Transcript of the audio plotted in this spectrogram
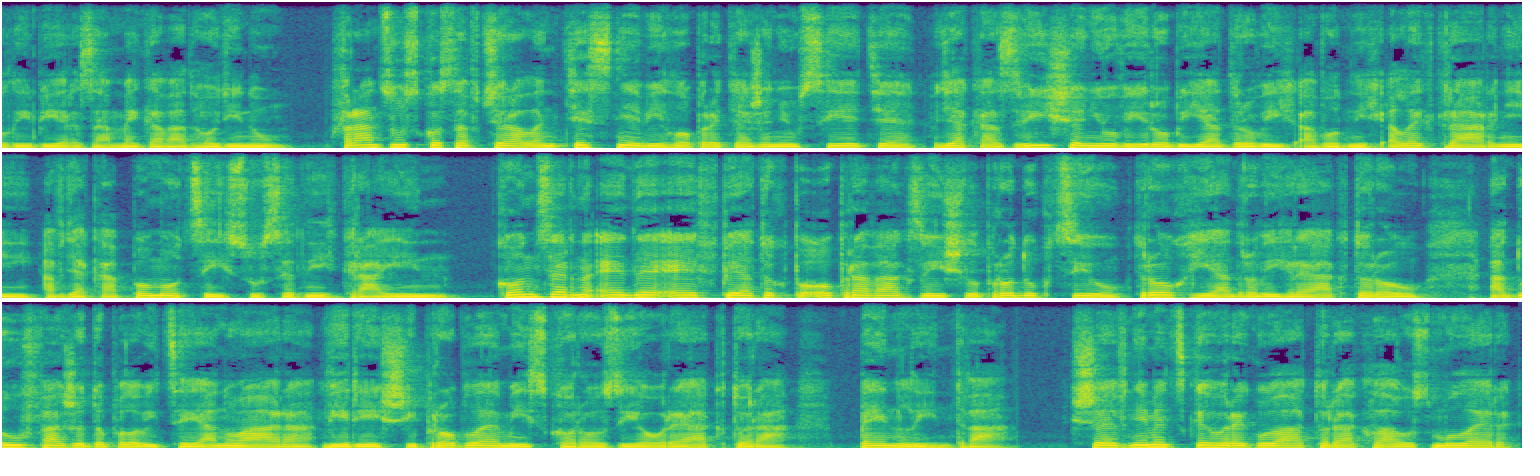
libier za megawatt hodinu. Francúzsko sa včera len tesne vyhlo preťaženiu siete vďaka zvýšeniu výroby jadrových a vodných elektrární a vďaka pomoci susedných krajín. Koncern EDF v piatok po opravách zvýšil produkciu troch jadrových reaktorov a dúfa, že do polovice januára vyrieši problémy s koróziou reaktora Penlin 2. Šéf nemeckého regulátora Klaus Müller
